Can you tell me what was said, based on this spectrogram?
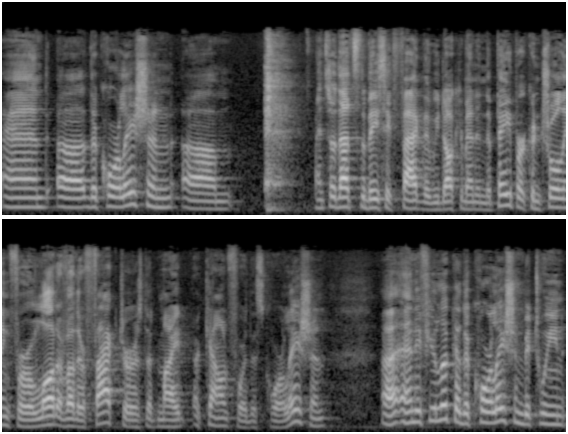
And the correlation um, and so that's the basic fact that we document in the paper, controlling for a lot of other factors that might account for this correlation. Uh, and if you look at the correlation between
